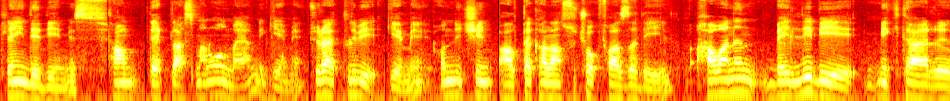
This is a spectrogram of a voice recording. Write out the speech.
plane dediğimiz tam deplasman olmayan bir gemi. Süratli bir gemi. Onun için altta kalan su çok fazla değil. Havanın belli bir miktarı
